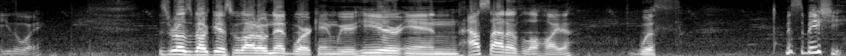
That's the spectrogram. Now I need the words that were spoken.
Either way. This is Roosevelt Gifts with Auto Network, and we're here in outside of La Jolla with Mitsubishi.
